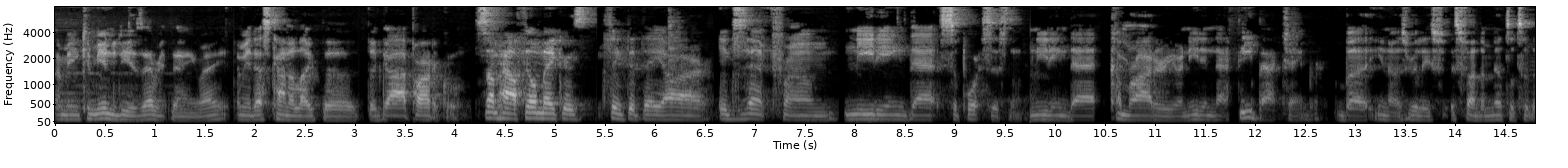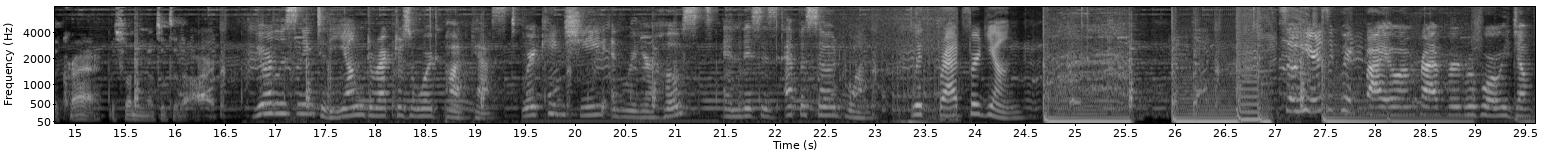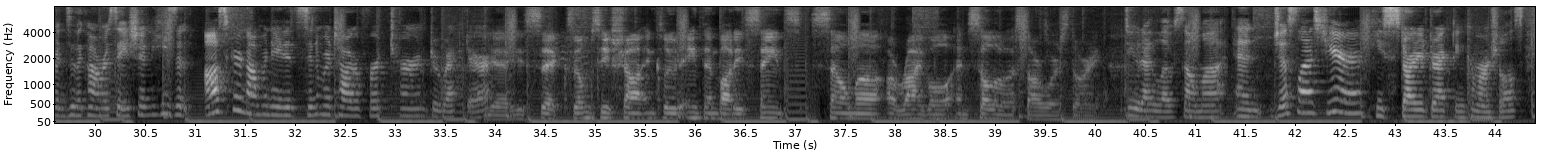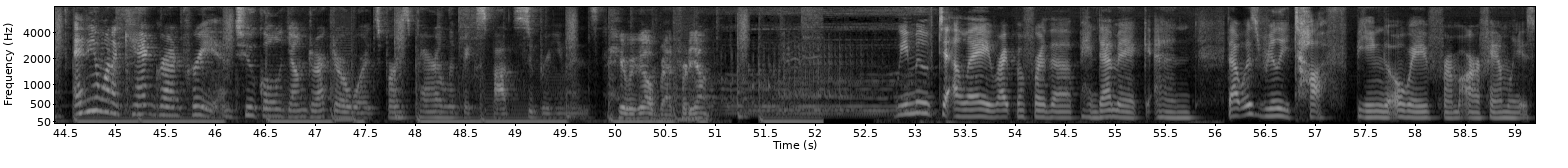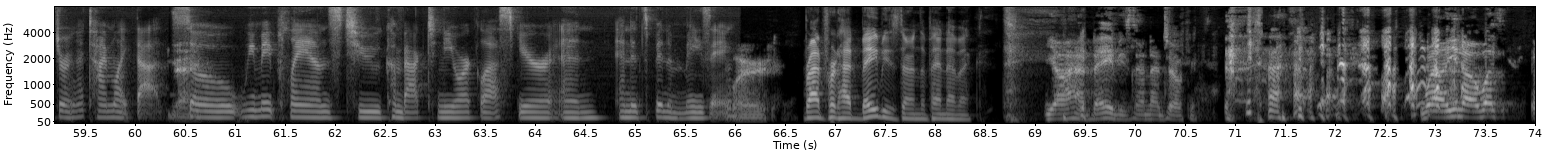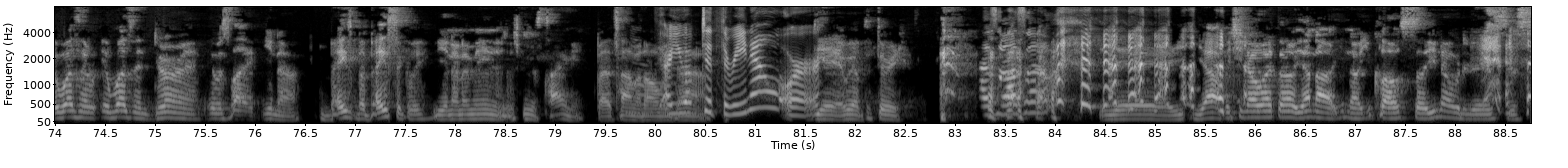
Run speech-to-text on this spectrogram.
I mean, community is everything, right? I mean, that's kind of like the the God particle. Somehow, filmmakers think that they are exempt from needing that support system, needing that camaraderie, or needing that feedback chamber. But you know, it's really it's fundamental to the craft. It's fundamental to the art. You're listening to the Young Directors Award podcast. We're King She, and we're your hosts, and this is episode one with Bradford Young. So here's a quick bio on Bradford before we jump into the conversation. He's an Oscar nominated cinematographer turned director. Yeah, he's sick. Films he shot include Ain't Them Bodies Saints, Selma, Arrival, and Solo, a Star Wars story. Dude, I love Selma. And just last year, he started directing commercials, and he won a Cannes Grand Prix and two Gold Young Director Awards for his Paralympic spot Superhumans. Here we go, Bradford Young. We moved to LA right before the pandemic, and that was really tough being away from our families during a time like that. Right. So we made plans to come back to New York last year and and it's been amazing. Word. Bradford had babies during the pandemic. Yeah, I had babies during that joking. well, you know, it wasn't. it wasn't it wasn't during. It was like you know, base, but basically, you know what I mean. She was tiny by the time it all. Are you down. up to three now, or yeah, we're up to three. That's awesome. yeah, yeah. But you know what though? Y'all know, you know, you close, so you know what it is. It's,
